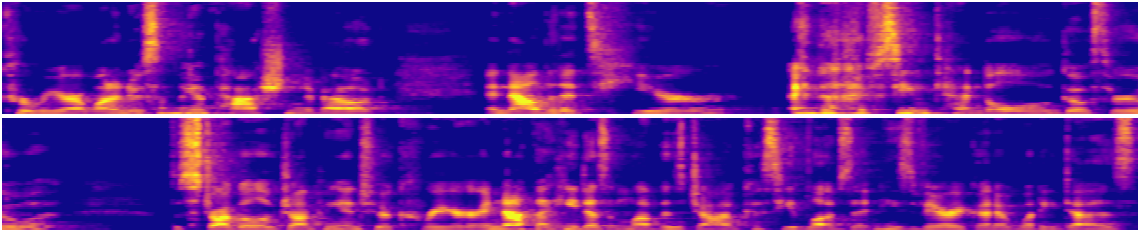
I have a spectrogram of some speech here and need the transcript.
career. I want to do something I'm passionate about. And now that it's here and that I've seen Kendall go through the struggle of jumping into a career. And not that he doesn't love his job because he loves it and he's very good at what he does.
